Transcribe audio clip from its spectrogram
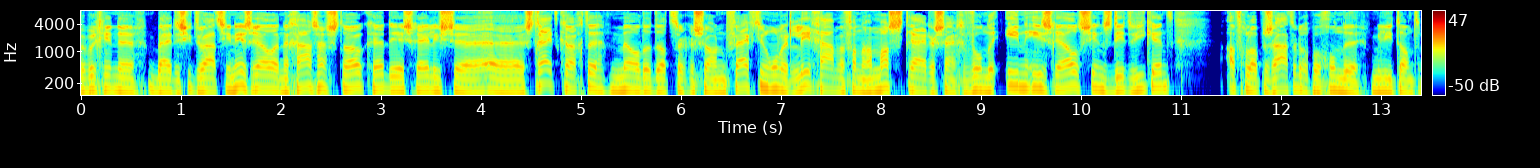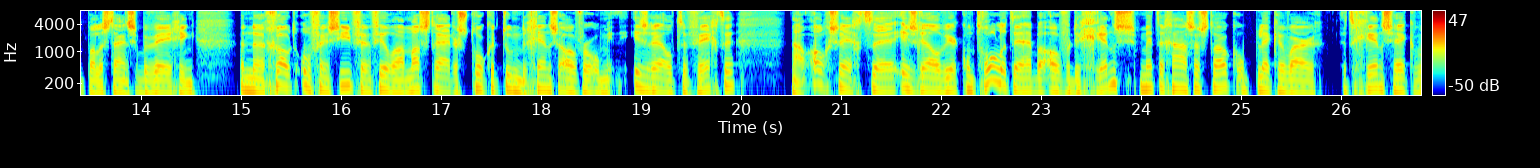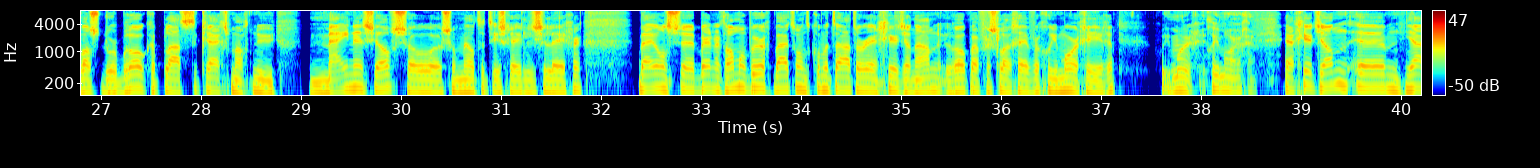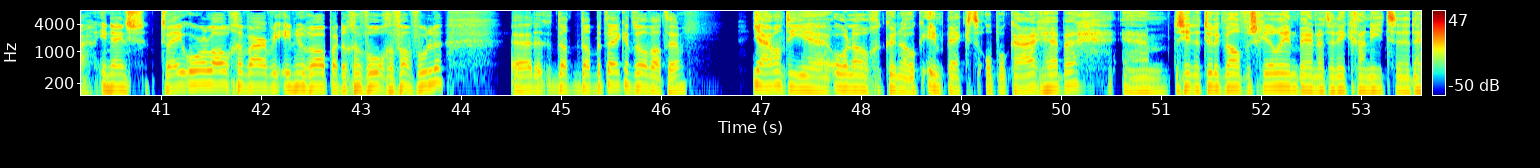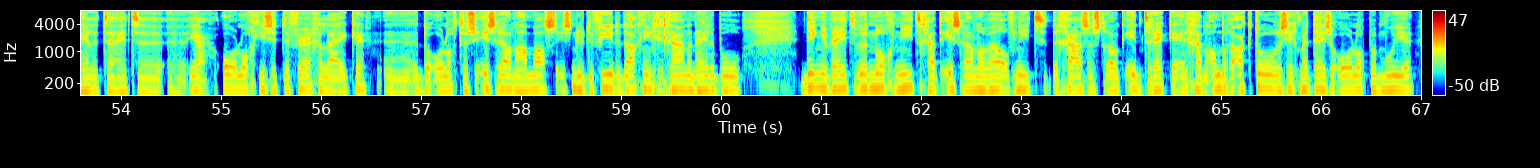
We beginnen bij de situatie in Israël en de Gazastrook. De Israëlische eh, strijdkrachten melden dat er zo'n 1500 lichamen van Hamas-strijders zijn gevonden in Israël sinds dit weekend. Afgelopen zaterdag begon de militante Palestijnse beweging een eh, groot offensief. En veel Hamas-strijders trokken toen de grens over om in Israël te vechten. Nou, oog zegt uh, Israël weer controle te hebben over de grens met de Gazastrook. Op plekken waar het grenshek was doorbroken, plaatst de krijgsmacht nu mijnen zelfs. Zo, uh, zo meldt het Israëlische leger. Bij ons uh, Bernard Hammelburg, buitenlandcommentator en Geert-Jan Aan, Europa-verslaggever. Goedemorgen, heren. Goedemorgen. Goedemorgen. Ja, Geert-Jan, uh, ja, ineens twee oorlogen waar we in Europa de gevolgen van voelen. Uh, dat, dat betekent wel wat, hè? Ja, want die uh, oorlogen kunnen ook impact op elkaar hebben. Um, er zit natuurlijk wel verschil in. Bernard en ik gaan niet uh, de hele tijd uh, ja, oorlogjes zitten vergelijken. de oorlog tussen Israël en Hamas is nu de vierde dag ingegaan. Een heleboel dingen weten we nog niet. Gaat Israël nog wel of niet de Gazastrook intrekken... en gaan andere actoren zich met deze oorlog bemoeien?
